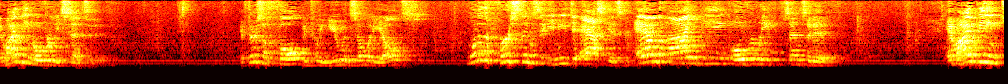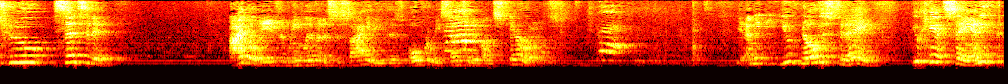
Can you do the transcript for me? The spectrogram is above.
Am I being overly sensitive? If there's a fault between you and somebody else, one of the first things that you need to ask is, am I being overly sensitive? Am I being too sensitive? I believe that we live in a society that is overly sensitive on steroids. I mean, you've noticed today, you can't say anything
